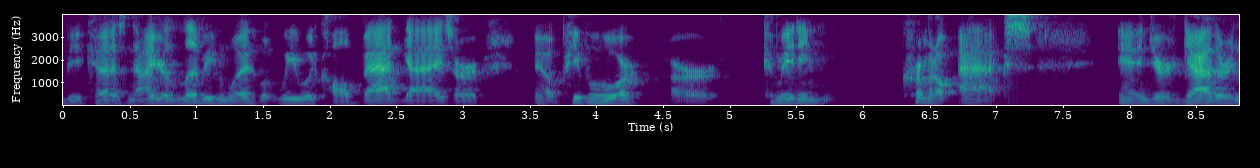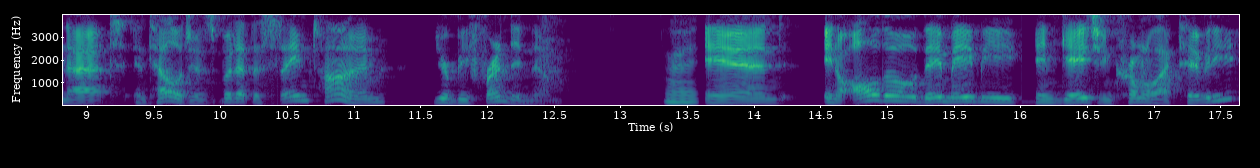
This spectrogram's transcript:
because now you're living with what we would call bad guys or you know people who are are committing criminal acts and you're gathering that intelligence, but at the same time, you're befriending them. Right. And, you know, although they may be engaged in criminal activity,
